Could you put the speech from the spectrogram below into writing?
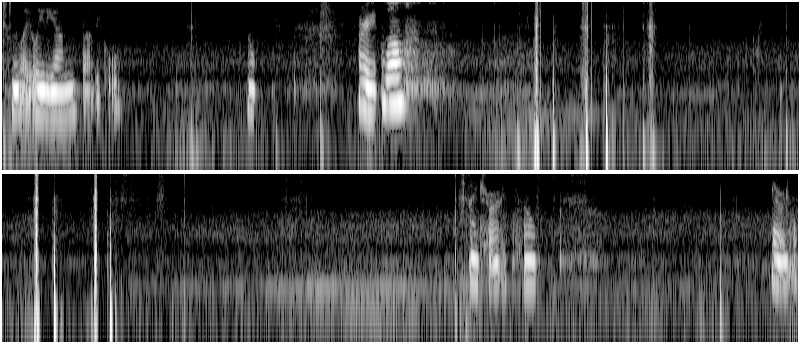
Can we light Lady M? That'd be cool. Nope. Alright, well... I tried, so... There we go.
